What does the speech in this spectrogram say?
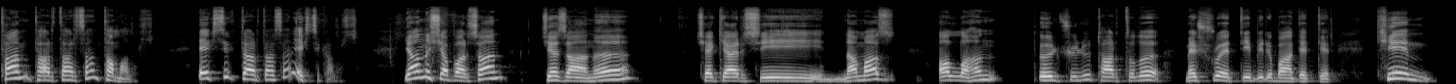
tam tartarsan tam alırsın. Eksik tartarsan eksik alırsın. Yanlış yaparsan cezanı çekersin. Namaz Allah'ın ölçülü, tartılı, meşru ettiği bir ibadettir. Kim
